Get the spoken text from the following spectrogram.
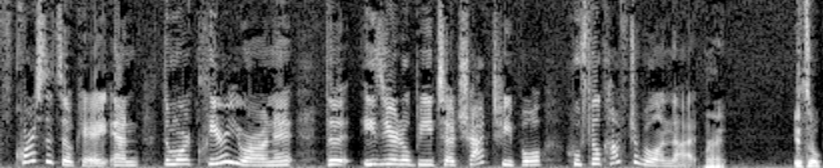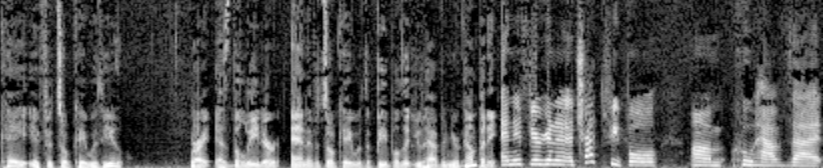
Of course it's okay. And the more clear you are on it, the easier it'll be to attract people who feel comfortable in that. Right. It's okay if it's okay with you, right? As the leader, and if it's okay with the people that you have in your company. and if you're going to attract people um, who have that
